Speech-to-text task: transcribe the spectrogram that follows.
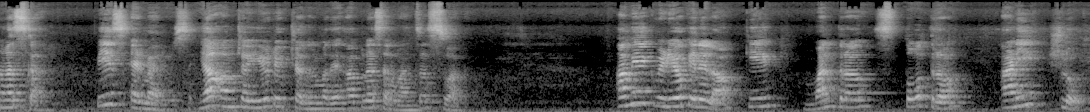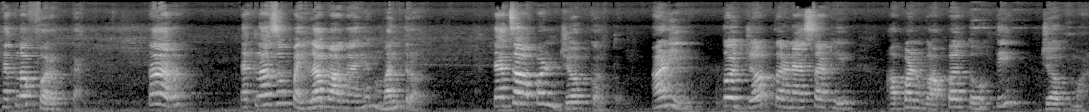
नमस्कार. पीस ॲडमायर्स ह्या आमच्या यूट्यूब चॅनलमध्ये आपलं सर्वांचं स्वागत. आम्ही एक व्हिडिओ केलेला की मंत्र स्तोत्र आणि श्लोक ह्यातला फरक काय? तर त्यातला जो पहिला भाग आहे मंत्र त्याचा आपण जप करतो. आणि तो जप करण्यासाठी आपण वापरतो ती जपमाळ.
